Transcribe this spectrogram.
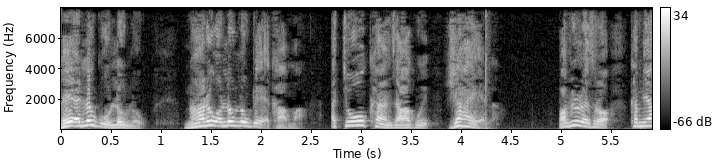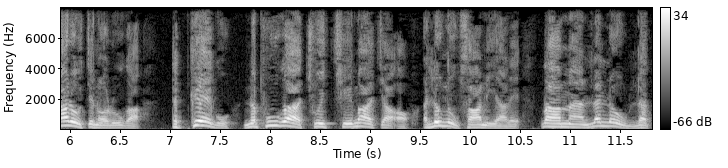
ဘယ်အလုပ်ကိုလုပ်လို့ငါတို့အလုပ်လုပ်တဲ့အခါမှာအကျိုးခံစားခွင့်ရရဲ့လားဘာဖြစ်လို့လဲဆိုတော့ခမည်းတို့ကျွန်တော်တို့ကတကယ့်ကိုနဖူးကချွေချေမကြအောင်အလုပ်လုပ်စားနေရတဲ့တာမန်လက်လုပ်လက်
